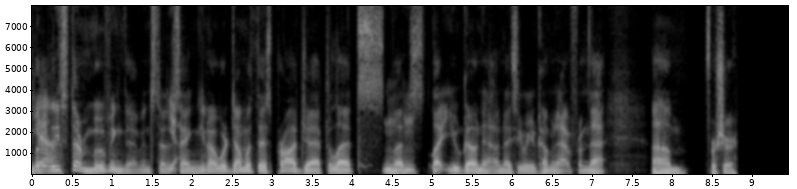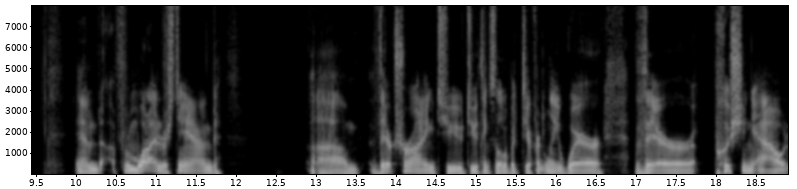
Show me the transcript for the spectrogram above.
But at least they're moving them instead of Yeah. saying, you know, we're done with this project. Let's Mhm. let's let you go now. And I see where you're coming at from that, um, for sure. And from what I understand, um, they're trying to do things a little bit differently where they're pushing out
